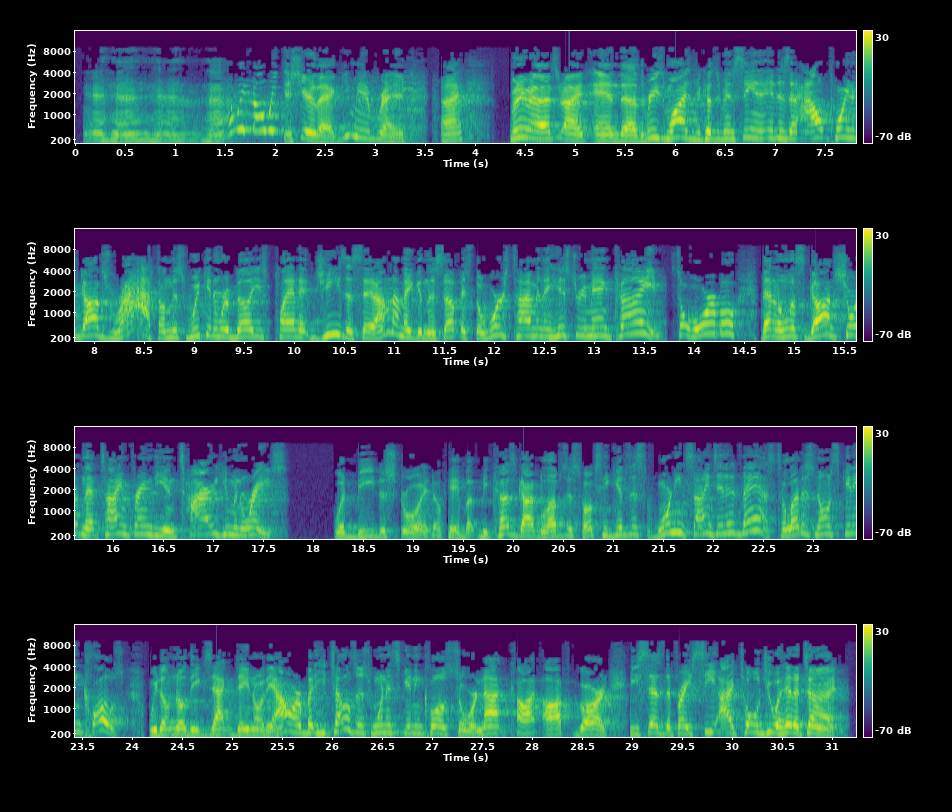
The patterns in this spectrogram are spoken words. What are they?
I waited all week to share that. Give me a break. All right? But anyway, that's right. And uh, the reason why is because we've been seeing it is an outpouring of God's wrath on this wicked and rebellious planet. Jesus said, I'm not making this up. It's the worst time in the history of mankind. So horrible that unless God shortened that time frame, the entire human race would be destroyed, okay? But because God loves us, folks, He gives us warning signs in advance to let us know it's getting close. We don't know the exact day nor the hour, but He tells us when it's getting close so we're not caught off guard. He says the phrase, see, I told you ahead of time,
